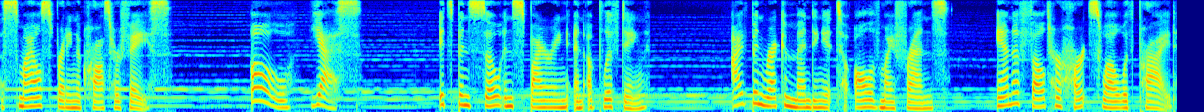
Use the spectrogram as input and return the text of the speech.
a smile spreading across her face. Oh, yes. It's been so inspiring and uplifting. I've been recommending it to all of my friends. Anna felt her heart swell with pride.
